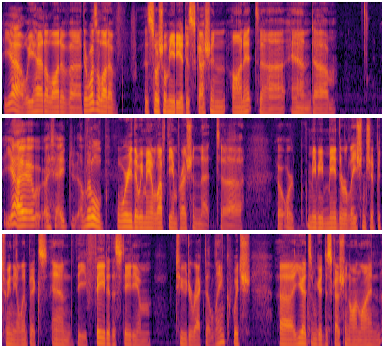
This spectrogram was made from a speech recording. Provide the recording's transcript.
Yeah, we had a lot of. Uh, there was a lot of uh, social media discussion on it, uh, and um, yeah, I, I, I, a little worried that we may have left the impression that, uh, or, or maybe made the relationship between the Olympics and the fate of the stadium too direct a link, which uh, you had some good discussion online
